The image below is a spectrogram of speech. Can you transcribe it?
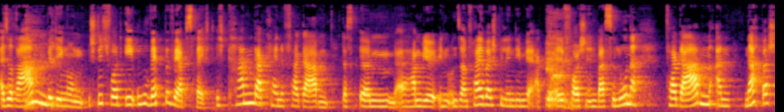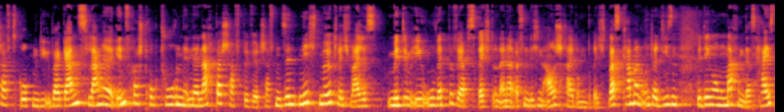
Also Rahmenbedingungen, Stichwort EU-Wettbewerbsrecht. Ich kann gar keine Vergaben. Das ähm, haben wir in unserem Fallbeispiel, in dem wir aktuell forschen in Barcelona, Vergaben an Nachbarschaftsgruppen, die über ganz lange Infrastrukturen in der Nachbarschaft bewirtschaften, sind nicht möglich, weil es mit dem EU-Wettbewerbsrecht und einer öffentlichen Ausschreibung bricht. Was kann man unter diesen Bedingungen machen? Das heißt,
